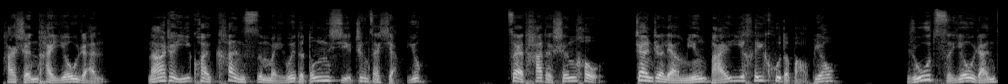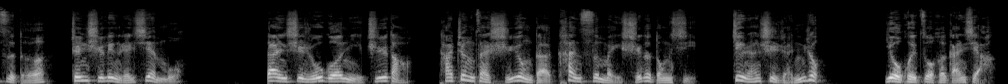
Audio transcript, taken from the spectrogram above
他神态悠然，拿着一块看似美味的东西正在享用。在他的身后站着两名白衣黑裤的保镖，如此悠然自得，真是令人羡慕。但是如果你知道他正在食用的看似美食的东西竟然是人肉，又会作何感想？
